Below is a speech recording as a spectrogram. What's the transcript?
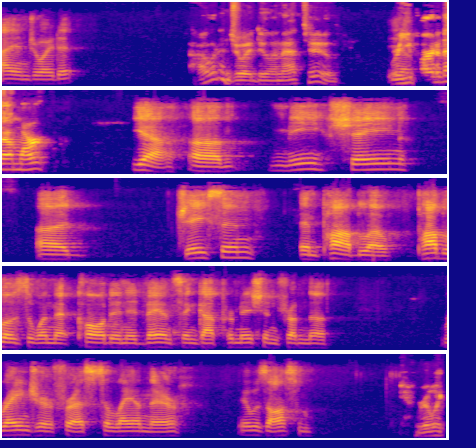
I enjoyed it. I would enjoy doing that too. Were Yeah. you part of that, Mark? Yeah, um, me, Shane, uh, Jason, and Pablo. Pablo's the one that called in advance and got permission from the ranger for us to land there. It was awesome. Really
